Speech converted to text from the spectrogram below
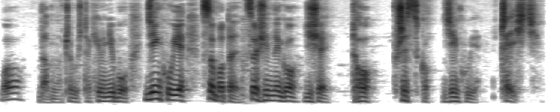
bo dawno czegoś takiego nie było. Dziękuję. W sobotę coś innego. Dzisiaj to wszystko. Dziękuję. Cześć.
